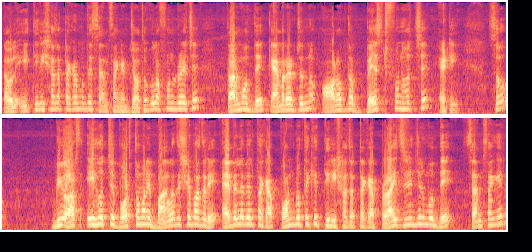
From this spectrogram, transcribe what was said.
তাহলে এই তিরিশ হাজার টাকার মধ্যে স্যামসাংয়ের যতগুলো ফোন রয়েছে, তার মধ্যে ক্যামেরার জন্য one of the best phone হচ্ছে এটি। সো ভিওয়ার্স এই হচ্ছে বর্তমানে বাংলাদেশের বাজারে অ্যাভেলেবেল থাকা পনেরো থেকে তিরিশ হাজার টাকা প্রাইস রেঞ্জের মধ্যে স্যামসাংয়ের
